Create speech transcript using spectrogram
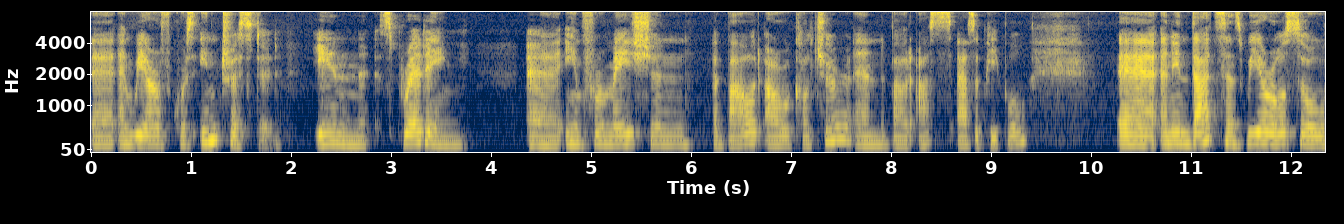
uh, and we are of course interested in spreading uh, information about our culture and about us as a people. Uh, and in that sense, we are also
